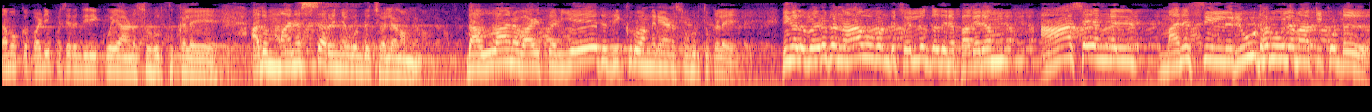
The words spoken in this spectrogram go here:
നമുക്ക് പഠിപ്പിച്ചിരുന്നിരിക്കുകയാണ് സുഹൃത്തുക്കളെ. അത് മനസ്സറിഞ്ഞുകൊണ്ട് ചൊല്ലണം. ഇത് അള്ളാനെ വാഴ്ത്താൻ ഏത് ദിക്റും അങ്ങനെയാണ് സുഹൃത്തുക്കളെ. നിങ്ങൾ വെറുതെ നാവ് കൊണ്ട് ചൊല്ലുന്നതിന് പകരം ആശയങ്ങൾ മനസ്സിൽ രൂഢമൂലമാക്കിക്കൊണ്ട്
